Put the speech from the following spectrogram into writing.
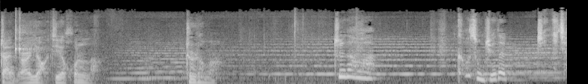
站员要结婚了，知道吗？知道啊，可我总觉得真的假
